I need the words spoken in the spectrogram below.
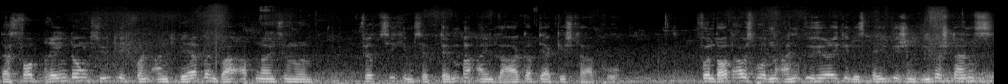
Das Fort Brendong südlich von Antwerpen war ab 1940 im September ein Lager der Gestapo. Von dort aus wurden Angehörige des belgischen Widerstands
